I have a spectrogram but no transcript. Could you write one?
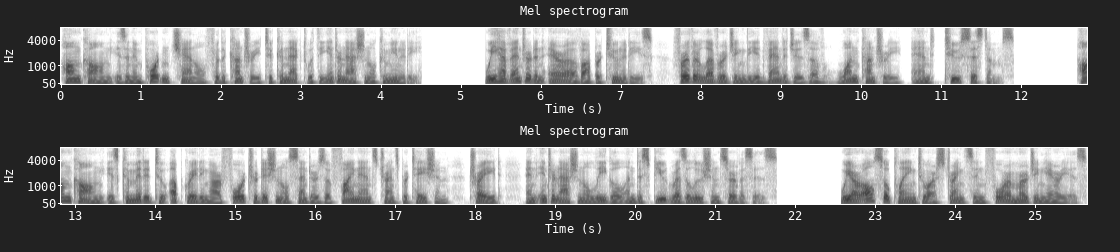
Hong Kong is an important channel for the country to connect with the international community. We have entered an era of opportunities, further leveraging the advantages of one country and two systems. Hong Kong is committed to upgrading our four traditional centers of finance, transportation, trade, and international legal and dispute resolution services. We are also playing to our strengths in four emerging areas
